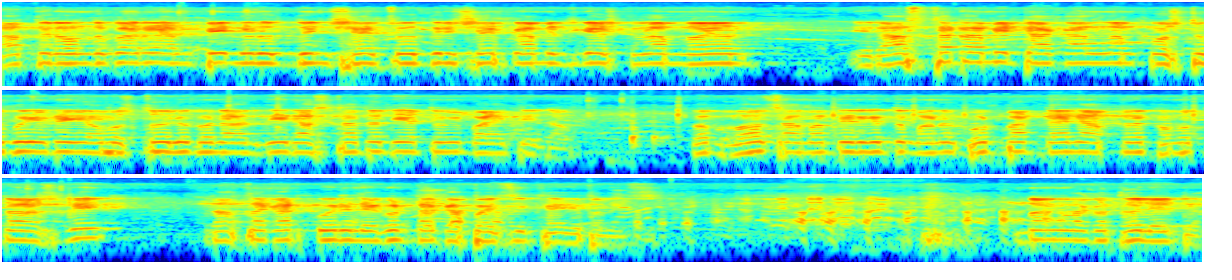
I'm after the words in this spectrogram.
রাতের অন্ধকারে এমপি নুরুদ্দিন সাহেব চৌধুরী সাহেবকে আমি জিজ্ঞেস করলাম, নয়ন, এই রাস্তাটা আমি টাকা আনলাম, কষ্ট করে এটা এই অবস্থা হইল কেন? আর এই রাস্তাটা দিয়ে তুমি বাড়িতে যাও। খুব হস আমাদেরকে তো মানুষ ভোট পাট দেয় না, আপনার ক্ষমতা আসলে রাস্তাঘাট করে এখন টাকা পাইছি, খাইয়ে ফেলেছি। বাংলা কথা হলো এটা।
